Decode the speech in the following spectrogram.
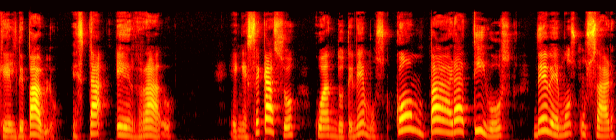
que el de Pablo. Está errado. En ese caso, cuando tenemos comparativos, debemos usar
